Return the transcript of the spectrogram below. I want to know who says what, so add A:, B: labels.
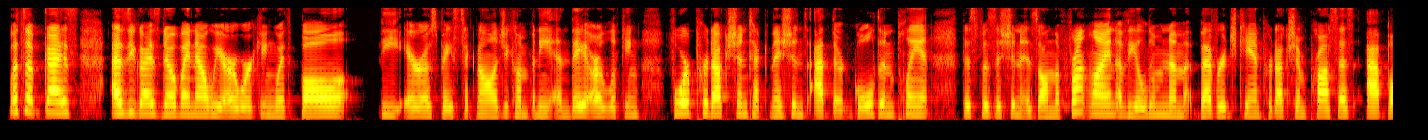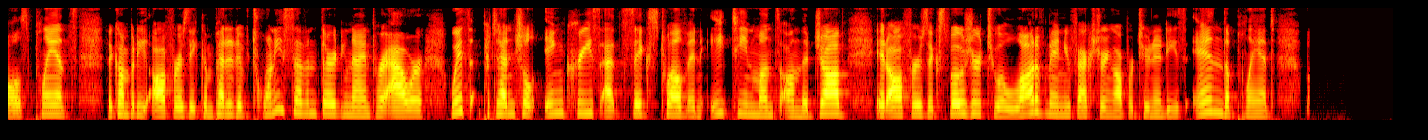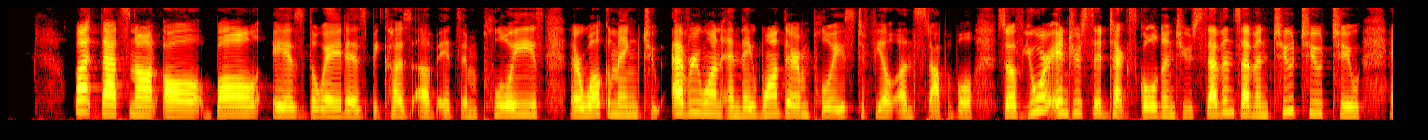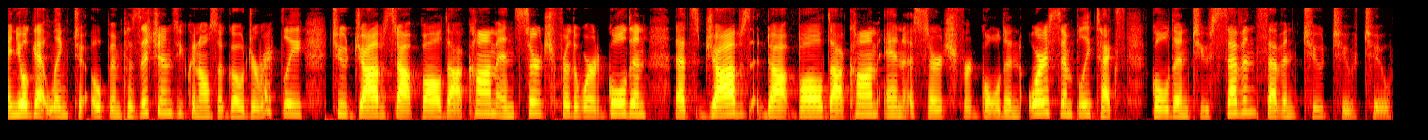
A: What's up, guys? As you guys know by now, we are working with Ball the aerospace technology company and they are looking for production technicians at their Golden plant. This position is on the front line of the aluminum beverage can production process at Ball's plants. The company offers a competitive 27.39 per hour with potential increase at 6, 12 and 18 months on the job. It offers exposure to a lot of manufacturing opportunities in the plant. But that's not all. Ball is the way it is because of its employees. They're welcoming to everyone and they want their employees to feel unstoppable. So if you're interested, text Golden to 77222 and you'll get linked to open positions. You can also go directly to jobs.ball.com and search for the word Golden. That's jobs.ball.com and search for Golden or simply text Golden to 77222.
